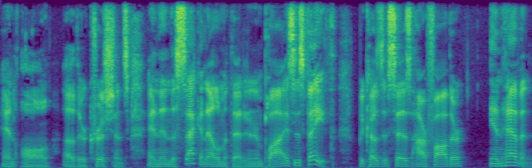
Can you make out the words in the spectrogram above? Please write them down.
and all other Christians. And then the second element that it implies is faith, because it says, Our Father in heaven.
